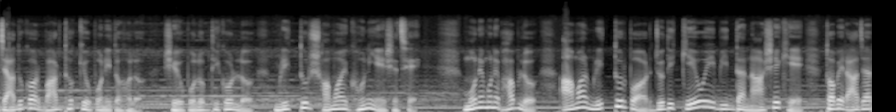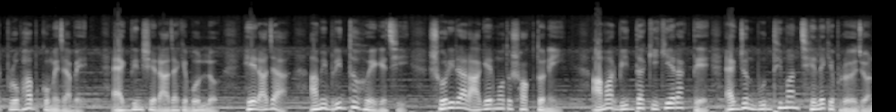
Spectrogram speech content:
জাদুকর বার্ধক্যে উপনীত হল। সে উপলব্ধি করল, মৃত্যুর সময় ঘনিয়ে এসেছে। মনে মনে ভাবল, আমার মৃত্যুর পর যদি কেউ এই বিদ্যা না শেখে, তবে রাজার প্রভাব কমে যাবে। একদিন সে রাজাকে বলল, হে রাজা, আমি বৃদ্ধ হয়ে গেছি, শরীর আর আগের মতো শক্ত নেই। আমার বিদ্যা কিকিয়ে রাখতে একজন বুদ্ধিমান ছেলেকে প্রয়োজন।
